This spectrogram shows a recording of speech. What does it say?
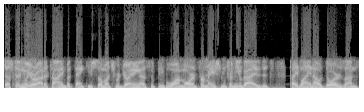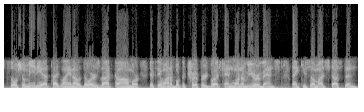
Dustin, we are out of time, but thank you so much for joining us. If people want more information from you guys, it's Tightline Outdoors on social media, tightlineoutdoors.com, or if they want to book a trip or go attend one of your events. Thank you so much, Dustin.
